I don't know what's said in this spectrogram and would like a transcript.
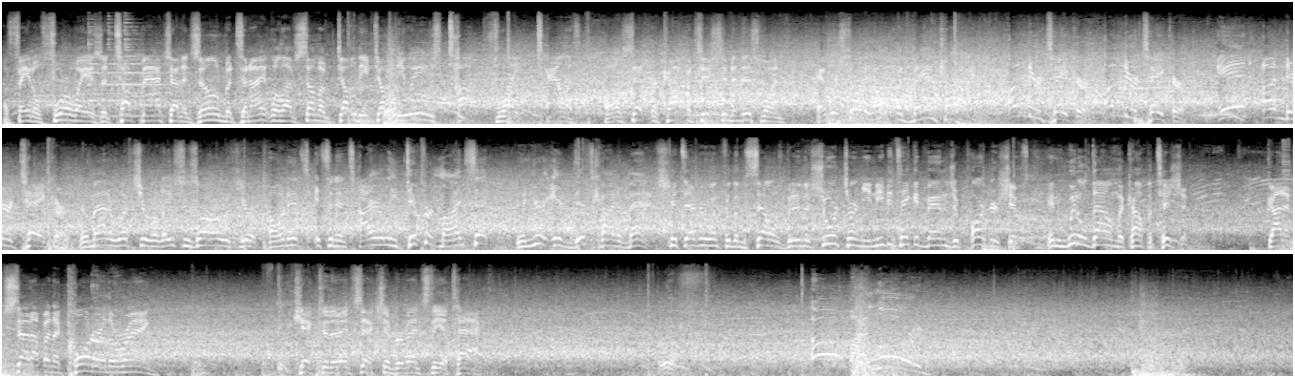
A fatal four-way is a tough match on its own, but tonight we'll have some of WWE's top flight talent. All set for competition in this one. And we're starting off with Mankind, Undertaker, Undertaker, and Undertaker. No matter what your relations are with your opponents, it's an entirely different mindset when you're in this kind of match. It's everyone for themselves, but in the short term, you need to take advantage of partnerships and whittle down the competition. Got him set up in the corner of the ring. Kick to the midsection prevents the attack. Oof. Oh, my Lord!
